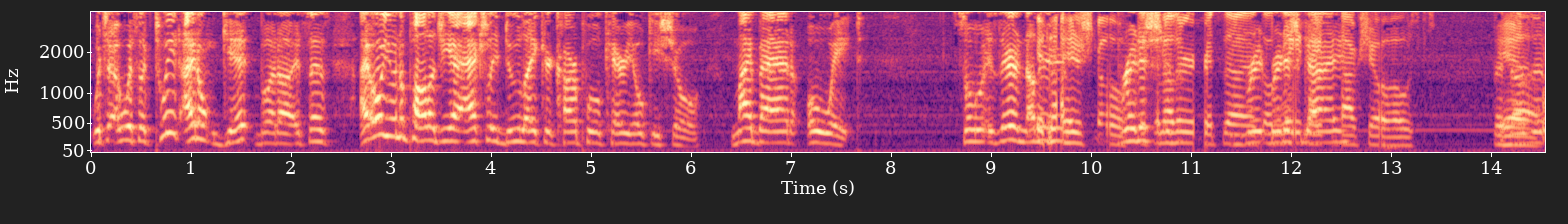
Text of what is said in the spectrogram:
which uh, with a tweet I don't get, but uh, it says, I owe you an apology. I actually do like your carpool karaoke show. My bad. Oh wait. So is there another it's not his show. British- it's another. It's a, Brit- it's a British guy? talk show host. that Yeah. does it?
